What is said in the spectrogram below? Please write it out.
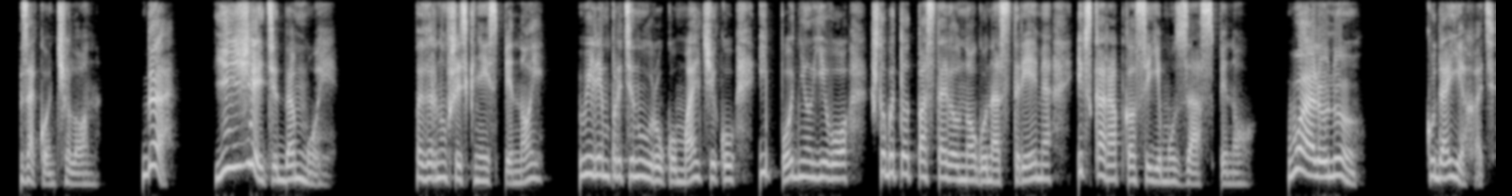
— закончил он. «Да, езжайте домой!» Повернувшись к ней спиной, Уильям протянул руку мальчику и поднял его, чтобы тот поставил ногу на стремя и вскарабкался ему за спину. «Валюну!» «Куда ехать?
